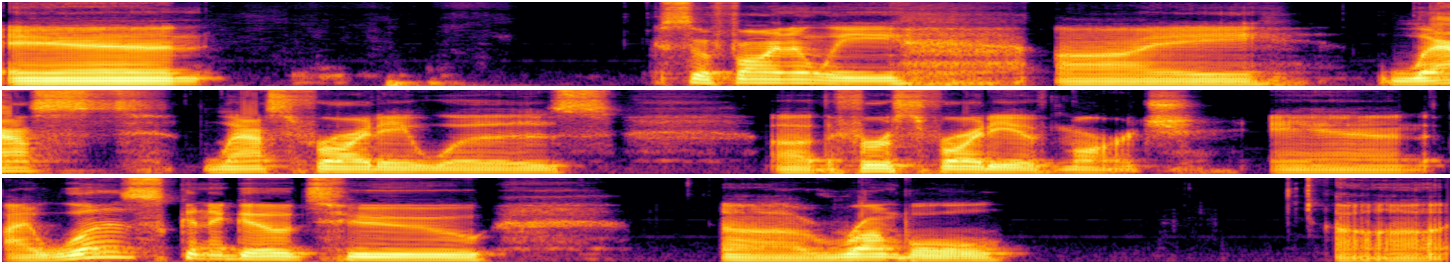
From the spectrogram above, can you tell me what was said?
And so finally I last last Friday was uh, the first Friday of March. And I was gonna go to uh, Rumble uh,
